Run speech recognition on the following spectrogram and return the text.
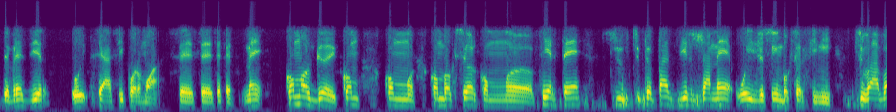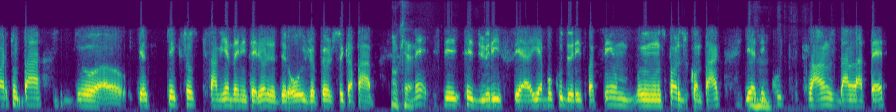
devrais dire oui, c'est assis pour moi. C'est fait. Mais comme orgueil, comme, comme, comme boxeur, comme euh, fierté, tu ne peux pas dire jamais oui, je suis un boxeur fini. Tu vas avoir tout le temps euh, quelque chose qui s'en vient de l'intérieur de dire oh, je peux, je suis capable. Mais c'est du risque. Il y, a, beaucoup de risques parce que c'est un, sport du contact. Il y a des mhm. coups de tranche dans la tête,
